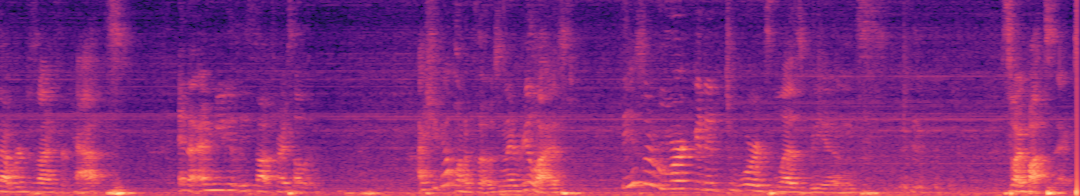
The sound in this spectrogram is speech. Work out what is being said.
that were designed for cats, and I immediately thought to myself, I should get one of those. And I realized these are marketed towards lesbians. So I bought six.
